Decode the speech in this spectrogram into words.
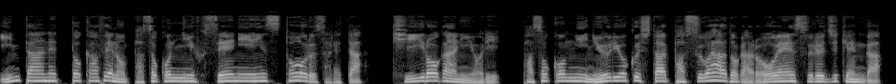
インターネットカフェのパソコンに不正にインストールされた、キーロガーにより、パソコンに入力したパスワードが漏洩する事件が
